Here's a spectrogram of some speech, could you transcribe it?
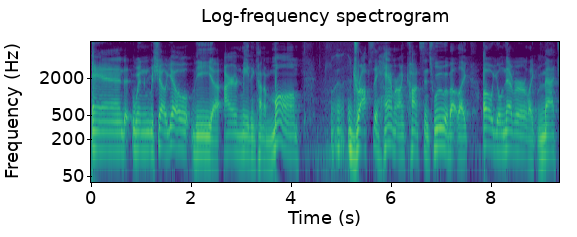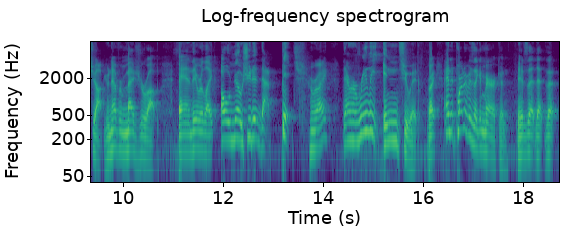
and when Michelle Yeoh, the uh, Iron Maiden kind of mom, drops the hammer on Constance Wu about like, oh, you'll never like match up. You'll never measure up. And they were like, oh no, she didn't that bitch, right? They were really into it, right? And part of it is like American. It's that, that, that,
